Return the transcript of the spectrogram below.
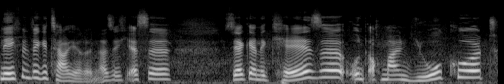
Nee, ich bin Vegetarierin. Also ich esse sehr gerne Käse und auch mal einen Joghurt.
